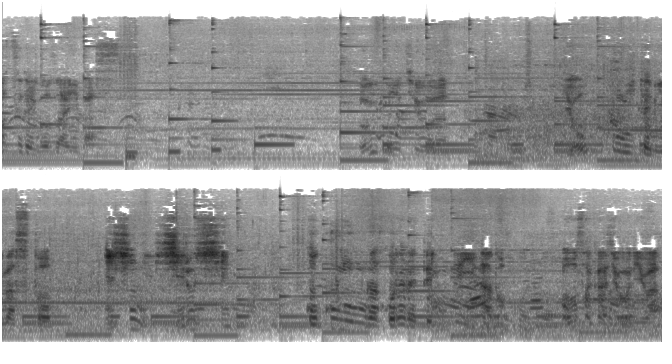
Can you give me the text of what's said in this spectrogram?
発でございます。運行中はよく見てみますと石に印刻印が彫られているなど大阪城には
